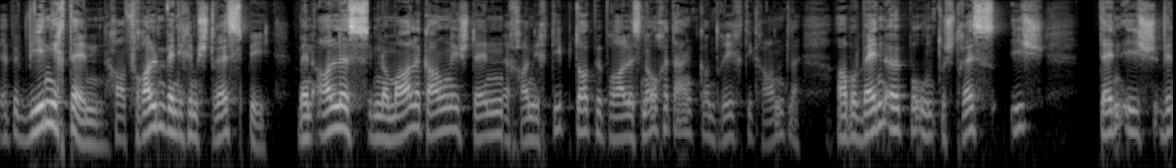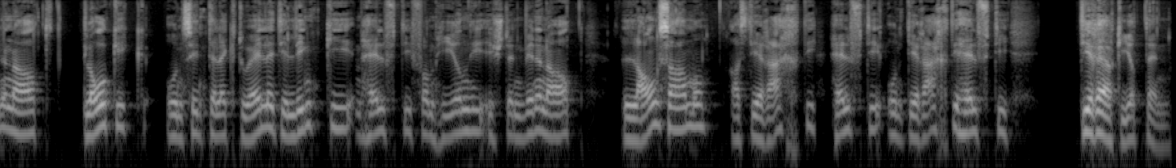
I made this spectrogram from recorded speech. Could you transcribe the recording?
eben wie ich denn, vor allem wenn ich im Stress bin, Wenn alles im normalen Gang ist, dann kann ich tiptop über alles nachdenken und richtig handeln. Aber wenn jemand unter Stress ist, dann ist wie eine Art die Logik und das Intellektuelle, die linke Hälfte vom Hirn ist dann wie eine Art langsamer als die rechte Hälfte und die rechte Hälfte, die reagiert dann.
